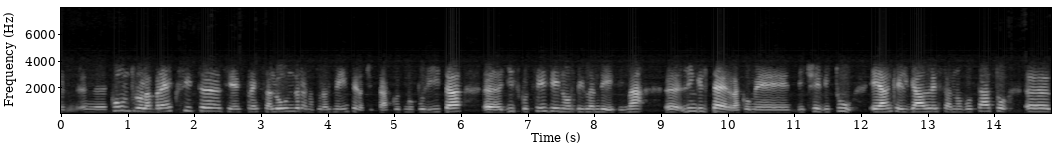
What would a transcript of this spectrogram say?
eh, contro la Brexit si è espressa Londra, naturalmente, la città cosmopolita, eh, gli scozzesi e i nordirlandesi, ma eh, l'Inghilterra, come dicevi tu, e anche il Galles hanno votato eh,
